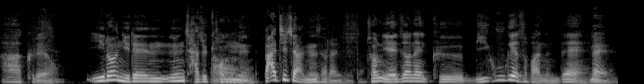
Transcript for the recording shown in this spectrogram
아 그래요? 이런 일에는 자주 겪는 어. 빠지지 않는 사람입니다. 저는 예전에 그 미국에서 봤는데 네.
